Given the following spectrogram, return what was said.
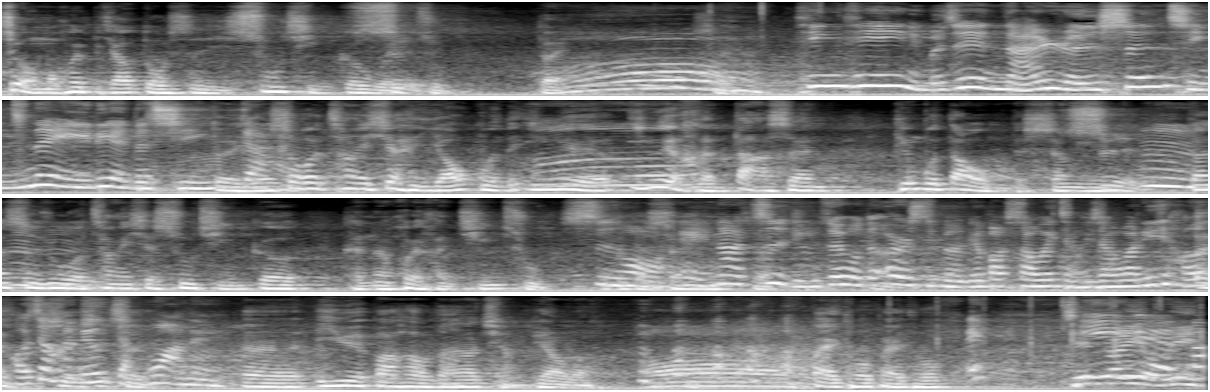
所以我们会比较多是以抒情歌为主，对。哦，听听你们这些男人深情内敛的情对，感有。时候会唱一些很摇滚的音乐，音乐很大声，听不到我们的声音。是嗯但是如果唱一些抒情歌，可能会很清楚。是哦，哎，那志玲最后的二十秒，你要不要稍微讲一下话？你好好像还没有讲话呢。呃，一月八号大家抢票了，哦，拜托拜托。哎，简一月八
